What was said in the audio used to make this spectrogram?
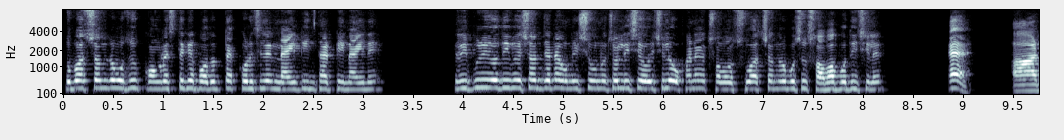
সুভাষচন্দ্র বসু কংগ্রেস থেকে পদত্যাগ করেছিলেন নাইনটিন থার্টি নাইনে। ত্রিপুরী অধিবেশন যেটা উনিশশো উনচল্লিশে হয়েছিল, ওখানে সুভাষচন্দ্র বসু সভাপতি ছিলেন। হ্যাঁ? আর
